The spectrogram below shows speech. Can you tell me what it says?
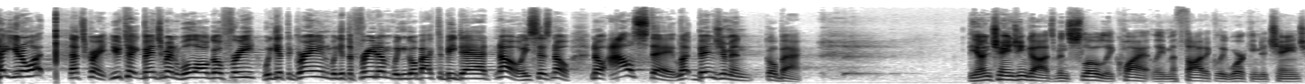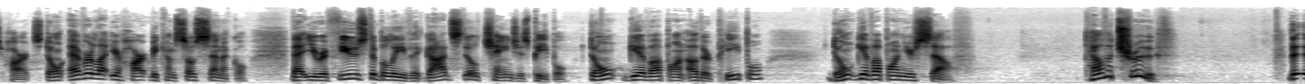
hey, you know what? That's great. You take Benjamin, we'll all go free. We get the grain, we get the freedom, we can go back to be dad. No, he says, no, no, I'll stay. Let Benjamin go back. The unchanging God's been slowly, quietly, methodically working to change hearts. Don't ever let your heart become so cynical that you refuse to believe that God still changes people. Don't give up on other people. Don't give up on yourself. Tell the truth. The,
